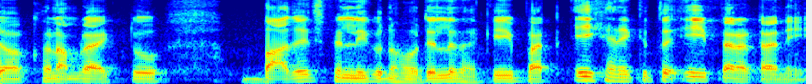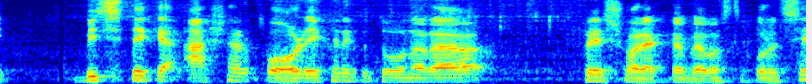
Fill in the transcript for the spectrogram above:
যখন আমরা একটু বাজেট ফ্রেন্ডলি কোনো হোটেলে থাকি বাট এইখানে কিন্তু এই প্যারাটা নেই। বিচ থেকে আসার পর এখানে কিন্তু ওনারা ফ্রেশ হওয়ার একটা ব্যবস্থা করেছে।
